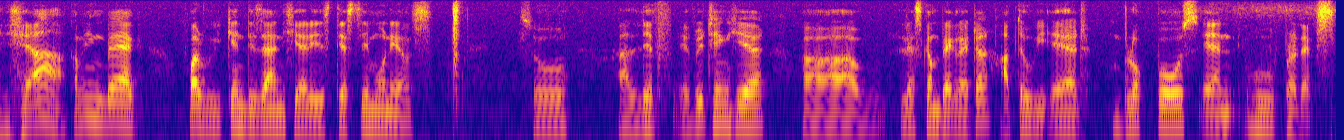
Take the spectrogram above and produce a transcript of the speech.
yeah coming back. What we can design here is testimonials. So I'll leave everything here. Uh, let's come back later after we add blog posts and Woo products.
